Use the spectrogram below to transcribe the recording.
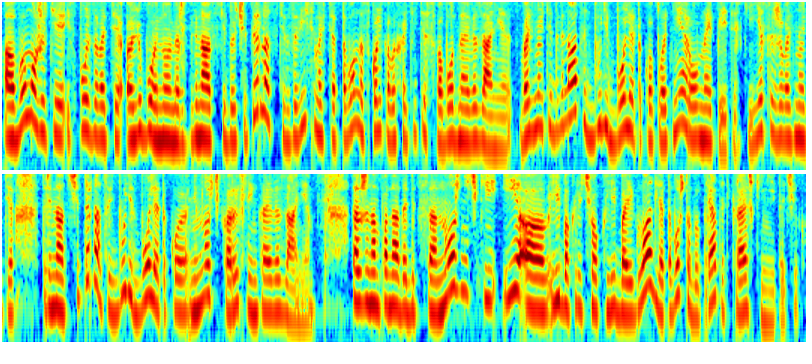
А, вы можете использовать э, любой номер с 12 до 14 в зависимости от того, насколько вы хотите свободное вязание. Возьмете 12, будет более такое плотнее ровные петельки. Если же возьмете 13-14, будет более такое немножечко рыхленькое вязание. Также нам понадобятся ножнички и а, либо крючок, либо игла для того, чтобы прятать краешки ниточек.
